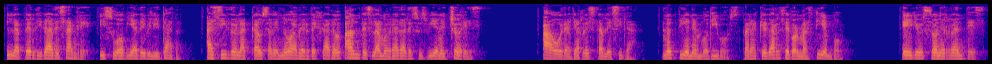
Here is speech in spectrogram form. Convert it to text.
la pérdida de sangre y su obvia debilidad, ha sido la causa de no haber dejado antes la morada de sus bienhechores. Ahora ya restablecida, no tienen motivos para quedarse por más tiempo. Ellos son errantes,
